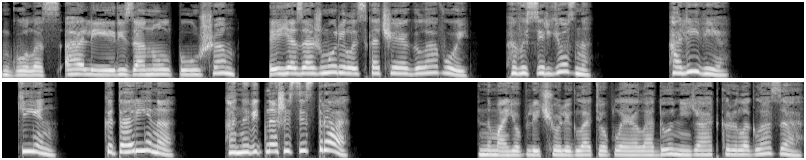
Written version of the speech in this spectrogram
Голос Алии резанул по ушам, и я зажмурилась, качая головой. «Вы серьезно? Оливия? Кин? Катарина! Она ведь наша сестра!» На мое плечо легла теплая ладонь, и я открыла глаза.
